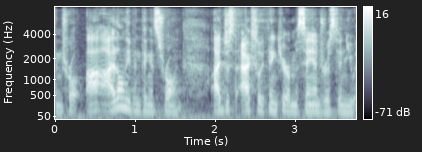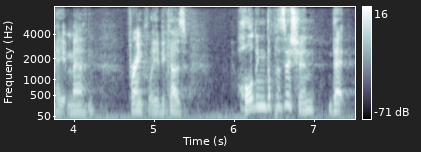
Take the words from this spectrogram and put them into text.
control. I, I don't even think it's trolling. I just actually think you're a misandrist and you hate men, frankly, because holding the position that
